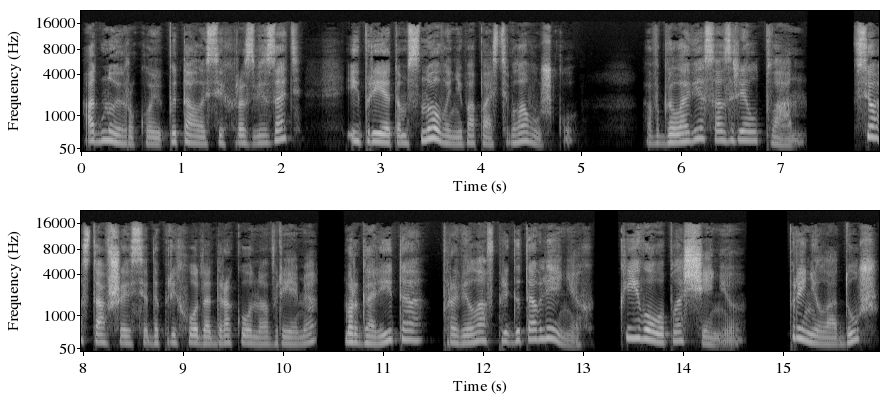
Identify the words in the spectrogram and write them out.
одной рукой пыталась их развязать и при этом снова не попасть в ловушку, в голове созрел план. Все оставшееся до прихода дракона время Маргарита провела в приготовлениях к его воплощению. Приняла душ,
